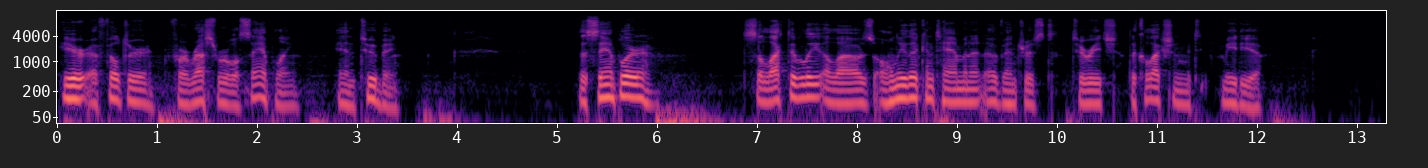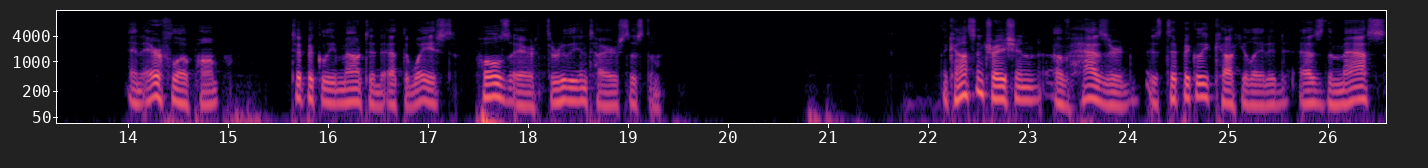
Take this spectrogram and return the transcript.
here a filter for respirable sampling, and tubing. The sampler selectively allows only the contaminant of interest to reach the collection media. An airflow pump, typically mounted at the waist, pulls air through the entire system. The concentration of hazard is typically calculated as the mass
